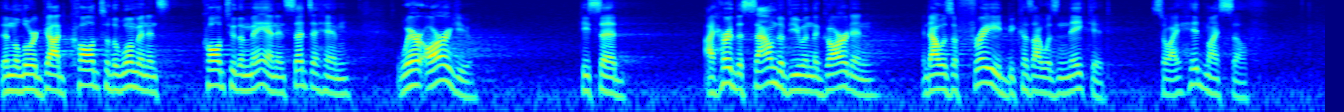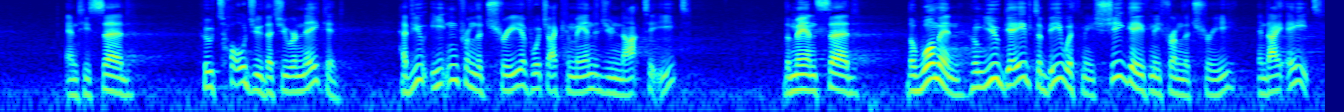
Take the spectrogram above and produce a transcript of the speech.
Then the Lord God called to the woman and called to the man and said to him, Where are you? He said, I heard the sound of you in the garden, and I was afraid because I was naked, so I hid myself. And he said, Who told you that you were naked? Have you eaten from the tree of which I commanded you not to eat? The man said, the woman whom you gave to be with me, she gave me from the tree, and I ate.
